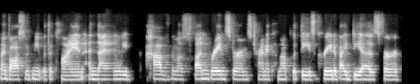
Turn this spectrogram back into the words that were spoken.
my boss would meet with a client and then we'd have the most fun brainstorms trying to come up with these creative ideas for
